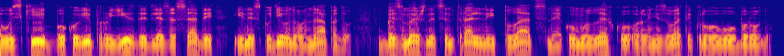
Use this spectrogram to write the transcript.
вузькі бокові проїзди для засади і несподіваного нападу, безмежний центральний плац, на якому легко організувати кругову оборону.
